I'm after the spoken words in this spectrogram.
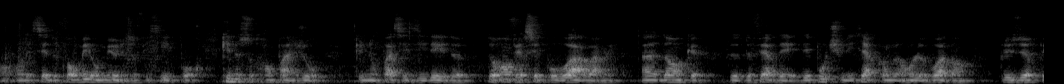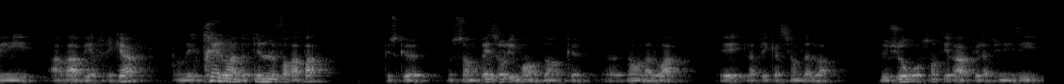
On, essaie de former au mieux les officiers pour qu'ils ne se trompent pas un jour, qu'ils n'ont pas ces idées de, de renverser le pouvoir, hein, donc de, faire des, des putsch militaires comme on le voit dans plusieurs pays arabes et africains. On est très loin de... Il ne le fera pas, puisque nous sommes résolument donc, euh, dans la loi et l'application de la loi. Le jour où on sentira que la Tunisie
